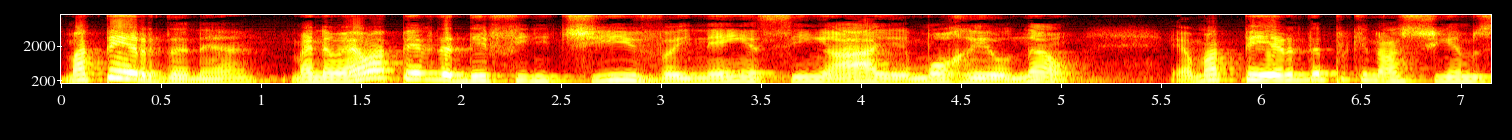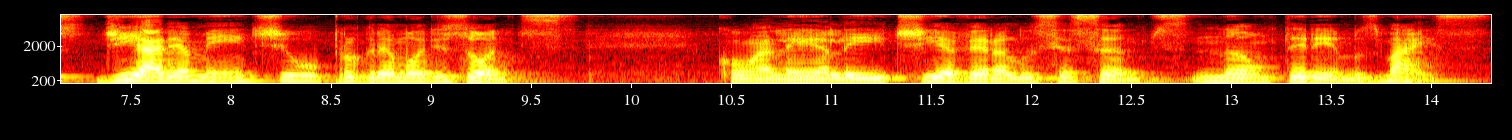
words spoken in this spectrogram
uma perda, né? Mas não é uma perda definitiva e nem assim, ah, morreu, não. É uma perda porque nós tínhamos diariamente o programa Horizontes, com a Leia Leite e a Vera Lúcia Santos. Não teremos mais.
